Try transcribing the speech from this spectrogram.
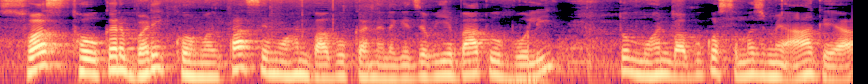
स्वस्थ होकर बड़ी कोमलता से मोहन बाबू कहने लगे। जब ये बात वो बोली तो मोहन बाबू को समझ में आ गया,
